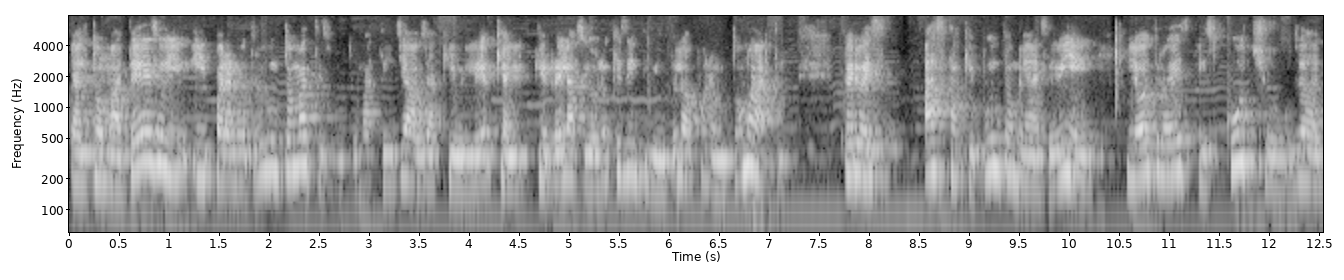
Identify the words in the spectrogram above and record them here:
al tomate eso, y, para nosotros un tomate es un tomate ya, o sea, ¿qué, qué, qué relación o qué sentimiento le va a poner a un tomate? Pero es hasta qué punto me hace bien. Lo otro es escucho, o sea,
